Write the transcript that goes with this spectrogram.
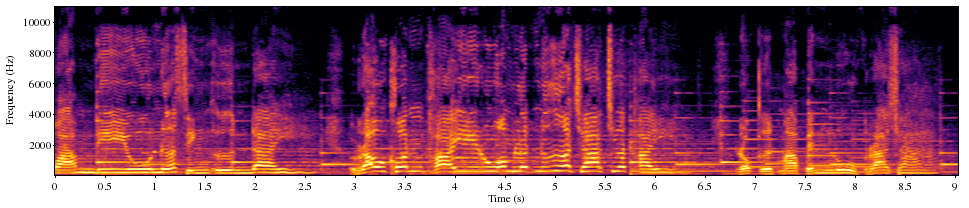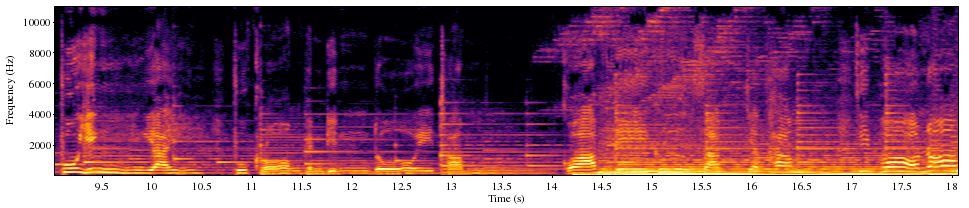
วามดีอยู่เหนือสิ่งอื่นใด เราคนไทยรวมเลือดเนื้อชาติเชื้อไทย เราเกิดมาเป็นลูกราชา ผู้ยิ่งใหญ่ ผู้ครองแผ่นดินโดยธรรม ความดีคือสัจธรรม ที่พ่อน้อม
